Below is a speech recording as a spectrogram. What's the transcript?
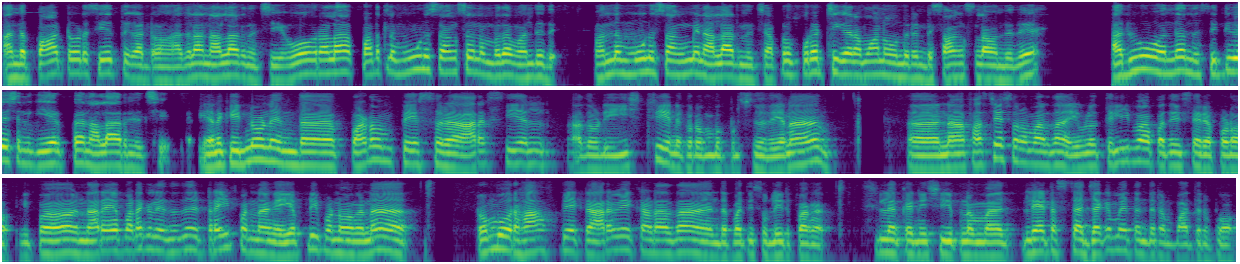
அந்த பாட்டோட சேர்த்து காட்டுவாங்க. அதெல்லாம் நல்லா இருந்துச்சு. ஓவராலா படத்துல மூணு சாங்ஸும் நம்ம தான் வந்தது. வந்த மூணு சாங்குமே நல்லா இருந்துச்சு. அப்புறம் புரட்சிகரமான ஒன்று ரெண்டு சாங்ஸ் எல்லாம் வந்தது. அதுவும் வந்து அந்த சுச்சுவேஷனுக்கு ஏற்ப நல்லா இருந்துச்சு. எனக்கு இன்னொன்னு இந்த படம் பேசுற அரசியல் அதோட ஹிஸ்டரி எனக்கு ரொம்ப பிடிச்சது ஏன்னா நான் ஃபர்ஸ்டே சொன்ன மாதிரி தான் இவ்வளவு தெளிவா பதிவு செய்யற படம். இப்போ நிறைய படங்கள் இருந்து ட்ரை பண்ணாங்க. எப்படி பண்ணுவாங்கன்னா ரொம்ப ஒரு ஹாஃப் பேக் அறவே கடா தான் இந்த பத்தி சொல்லியிருப்பாங்க. ஸ்ரீலங்கன் இஷ்யூ இப்போ நம்ம லேட்டஸ்டா ஜெகமே தந்திரம் பார்த்திருப்போம்.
